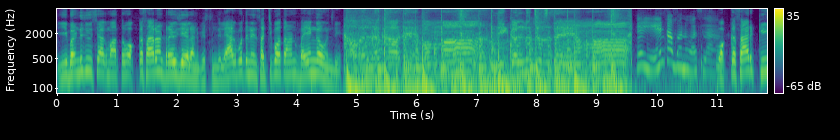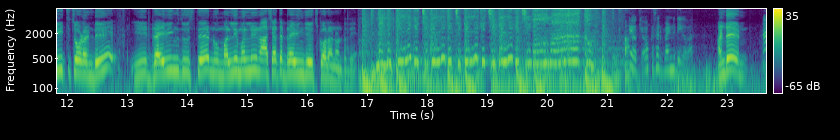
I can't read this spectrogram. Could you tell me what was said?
ఈ బండి చూశాక మాత్రం ఒక్కసారి డ్రైవ్ చేయాలనిపిస్తుంది. లేకపోతే నేను చచ్చిపోతానని భయంగా ఉంది. నా వల్ల కాదే బొమ్మా నీ కళ్ళు చూస్తే అమ్మా. ఏ ఏంటబ్బా నువ్వు అసలు? ఒక్కసారి కీచి చూడండి. ఈ డ్రైవింగ్ చూస్తే నువ్వు మళ్ళీ మళ్ళీ నా చేత డ్రైవింగ్ చేయించుకోవాలని ఉంటుంది. ఒకసారి బండి దిగవా? అంటే ఆ,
